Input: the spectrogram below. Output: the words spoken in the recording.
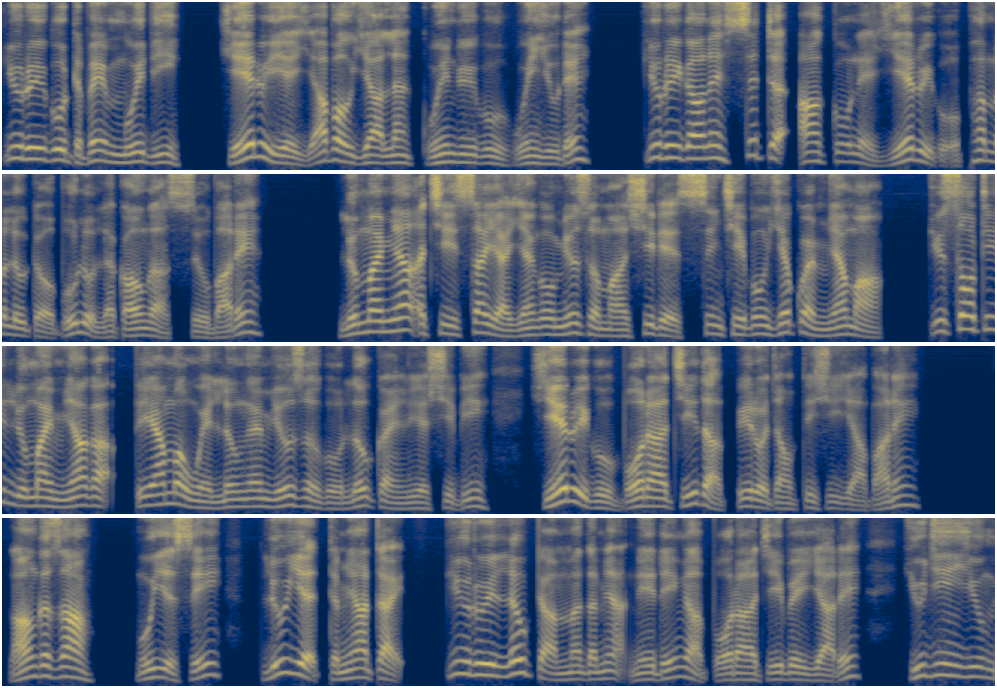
ပြူတွေကိုတပည့်မွေးပြီးရဲတွေရဲ့ရပေါက်ရလန်းဂွင်းတွေကိုဝင်ယူတယ်ပြူတွေကလည်းစစ်တပ်အားကိုးနဲ့ရဲတွေကိုအဖက်မလုပ်တော့ဘူးလို့၎င်းကဆိုပါတယ်။လူမိုက်များအခြေစိုက်ရာရန်ကုန်မြို့စော်မှာရှိတဲ့စင်ချေပုံရက်ကွက်များမှာပြူစောတိလူမိုက်များကတရားမဝင်လုပ်ငန်းမျိုးစုံကိုလုတ်ကင်လျက်ရှိပြီးရဲတွေကိုဘော်ဒါကြီးတာပေးတော့ကြောင်းသိရှိရပါတယ်။လောင်းကစားမူရစ်စေလူရက်ဓမြတိုက်ပြူတွေလောက်တာမှန်သမျှနေတိုင်းကဘော်ဒါကြီးပဲရတယ်။ယူချင်းယူမ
